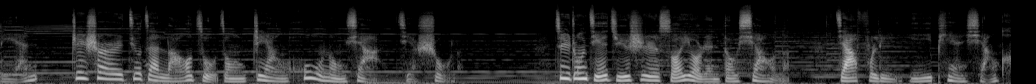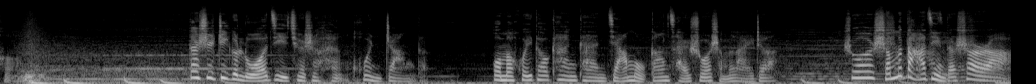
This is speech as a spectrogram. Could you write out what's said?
琏，这事儿就在老祖宗这样糊弄下结束了。最终结局是所有人都笑了，贾府里一片祥和。但是这个逻辑却是很混账的。我们回头看看贾母刚才说什么来着？说什么打紧的事儿啊？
